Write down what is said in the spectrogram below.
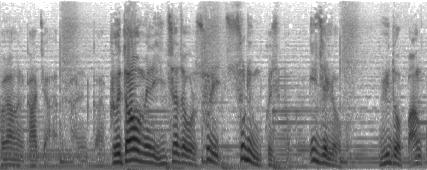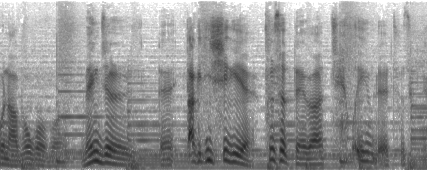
고향을 가지 않을까. 그 다음에는 인차적으로 술이 술이 먹고 싶은 거예요. 잊으려고. 위도 빵꾸 나보고 뭐 명절 때 딱 이 시기에 추석 때가 최고 힘들어요. 추석 때.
